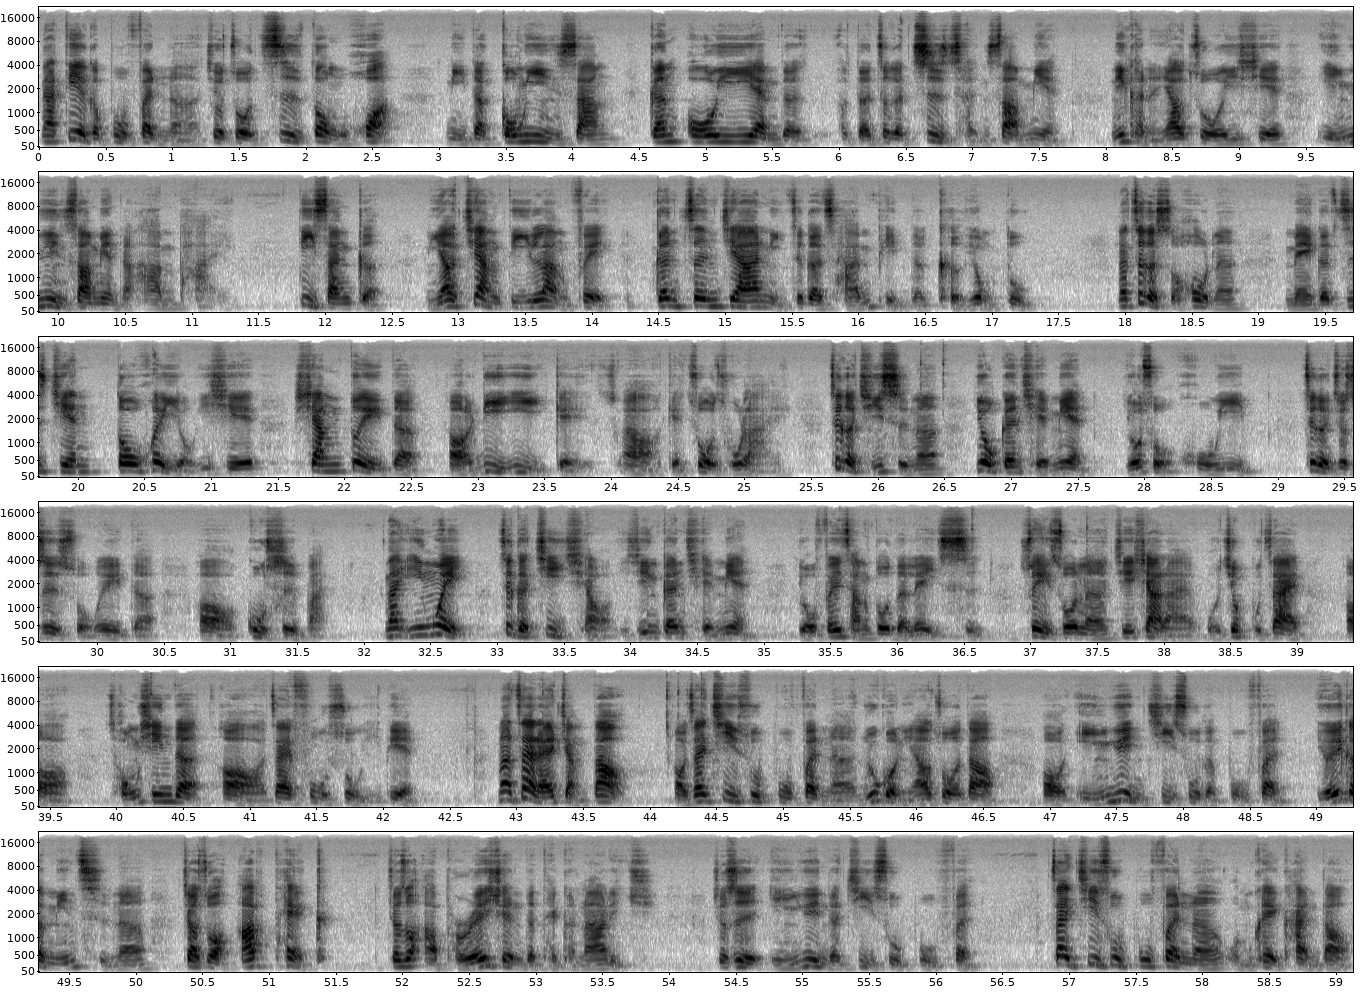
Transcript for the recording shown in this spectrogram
那第二个部分呢，就做自动化，你的供应商跟 OEM 的的这个制程上面，你可能要做一些营运上面的安排。第三个，你要降低浪费，跟增加你这个产品的可用度。那这个时候呢，每个之间都会有一些相对的哦利益给啊给做出来。这个其实呢又跟前面有所呼应。这个就是所谓的哦故事版。那因为这个技巧已经跟前面有非常多的类似，所以说呢，接下来我就不再哦重新的哦再复述一遍。那再来讲到哦在技术部分呢，如果你要做到。哦，营运技术的部分有一个名词呢，叫做 up tech，叫做 Operation 的 Technology，就是营运的技术部分。在技术部分呢，我们可以看到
